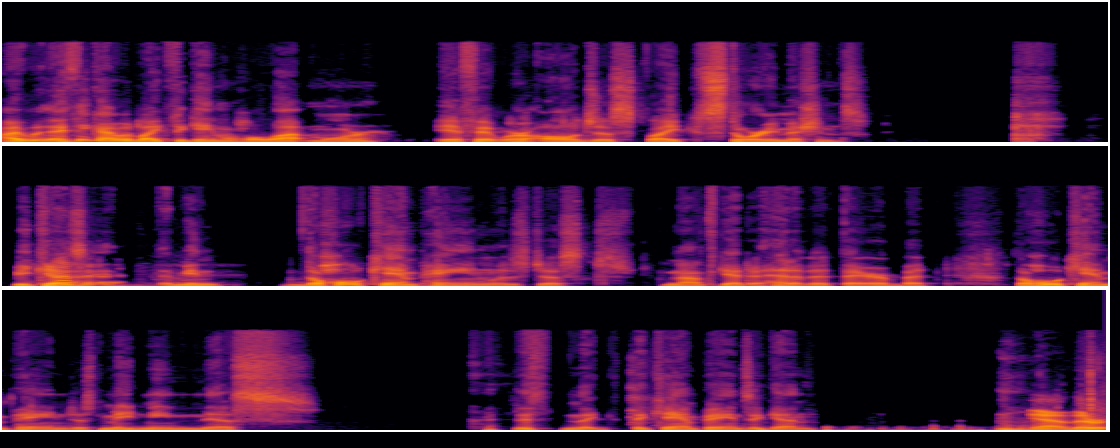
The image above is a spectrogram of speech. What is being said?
I would I think I would like the game a whole lot more if it were mm. all just like story missions. Because Okay. I mean the whole campaign was just not to get ahead of it there, but the whole campaign just made me miss just the, the campaigns again. Yeah, there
